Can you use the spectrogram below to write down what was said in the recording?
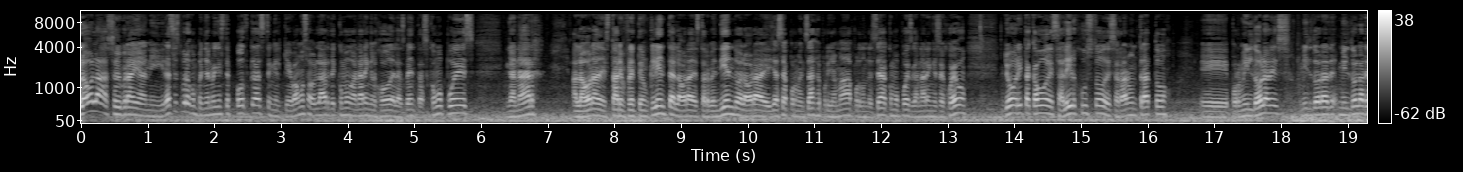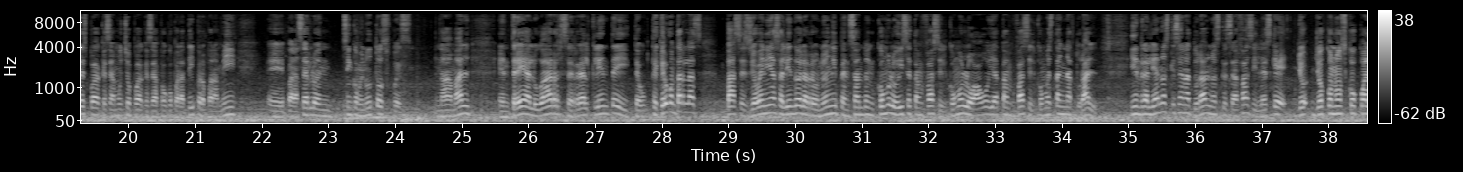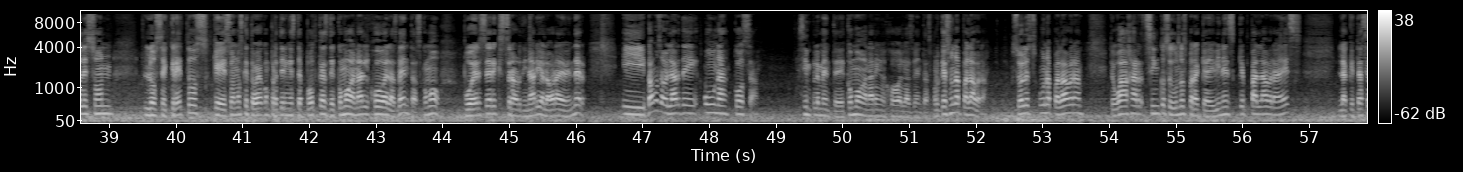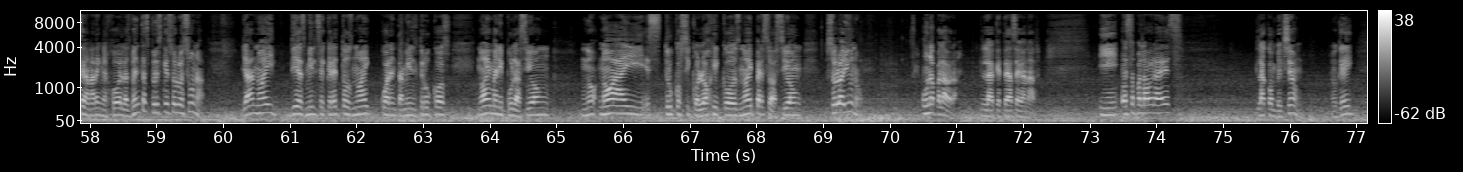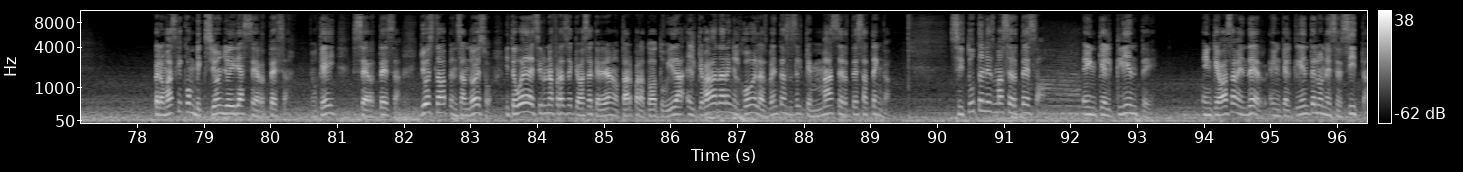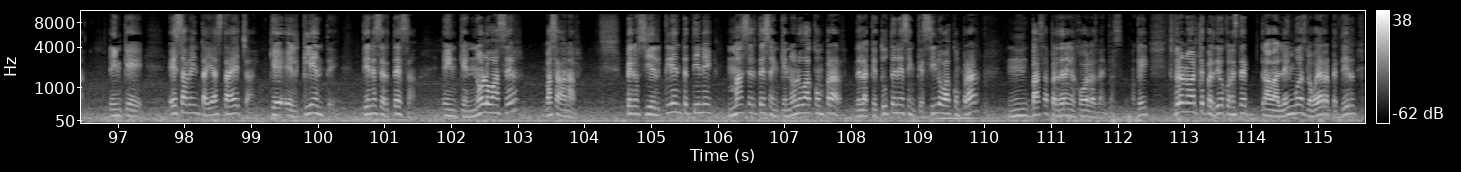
Hola, hola, soy Brian y gracias por acompañarme en este podcast en el que vamos a hablar de cómo ganar en el juego de las ventas. Cómo puedes ganar a la hora de estar enfrente de un cliente, a la hora de estar vendiendo, a la hora de ya sea por mensaje, por llamada, por donde sea, cómo puedes ganar en ese juego. Yo ahorita acabo de salir justo de cerrar un trato eh, por mil dólares. Mil dólares, mil dólares pueda que sea mucho, pueda que sea poco para ti, pero para mí, eh, para hacerlo en cinco minutos, pues nada mal. Entré al lugar, cerré al cliente y te, te quiero contar las bases. Yo venía saliendo de la reunión y pensando en cómo lo hice tan fácil, cómo lo hago ya tan fácil, cómo es tan natural. Y en realidad no es que sea natural, no es que sea fácil, es que yo, yo conozco cuáles son los secretos que son los que te voy a compartir en este podcast de cómo ganar el juego de las ventas, cómo poder ser extraordinario a la hora de vender. Y vamos a hablar de una cosa, simplemente, de cómo ganar en el juego de las ventas, porque es una palabra, solo es una palabra. Te voy a dejar 5 segundos para que adivines qué palabra es la que te hace ganar en el juego de las ventas, pero es que solo es una. Ya no hay 10.000 secretos, no hay 40.000 trucos, no hay manipulación, no, no hay trucos psicológicos, no hay persuasión, solo hay uno. Una palabra, la que te hace ganar. Y esa palabra es la convicción, ¿ok? Pero más que convicción, yo diría certeza. ¿Ok? Certeza. Yo estaba pensando eso. Y te voy a decir una frase que vas a querer anotar para toda tu vida. El que va a ganar en el juego de las ventas es el que más certeza tenga. Si tú tienes más certeza en que el cliente, en que vas a vender, en que el cliente lo necesita, en que esa venta ya está hecha, que el cliente tiene certeza en que no lo va a hacer, vas a ganar. Pero si el cliente tiene más certeza en que no lo va a comprar de la que tú tenés en que sí lo va a comprar, vas a perder en el juego de las ventas, ¿ok? Espero no haberte perdido con este trabalenguas, lo voy a repetir.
